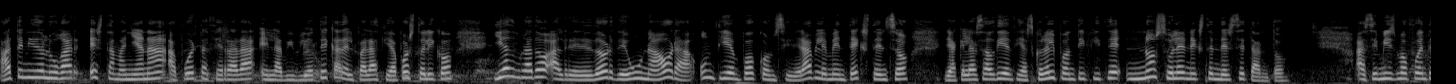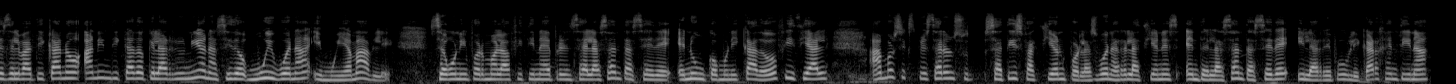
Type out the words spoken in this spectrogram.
ha tenido lugar esta mañana a puerta cerrada en la biblioteca del Palacio Apostólico y ha durado alrededor de una hora, un tiempo considerablemente extenso, ya que las audiencias con el pontífice no suelen extenderse tanto. Asimismo, fuentes del Vaticano han indicado que la reunión ha sido muy buena y muy amable. Según informó la oficina de prensa de la Santa Sede en un comunicado oficial, ambos expresaron su satisfacción por las buenas relaciones entre la Santa Sede y la República Argentina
